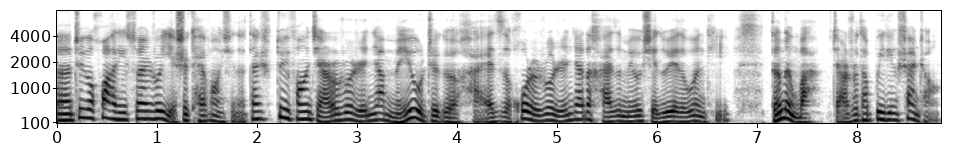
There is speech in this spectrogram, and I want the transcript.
嗯，这个话题虽然说也是开放性的，但是对方假如说人家没有这个孩子，或者说人家的孩子没有写作业的问题，等等吧。假如说他不一定擅长，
